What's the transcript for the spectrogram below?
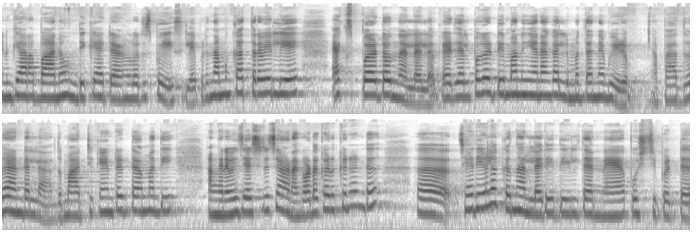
എനിക്ക് അർബാന ഉന്തി കയറ്റാനുള്ള ഒരു സ്പേസ് ഇല്ല. പിന്നെ നമുക്ക് അത്ര വലിയ എക്സ്പേർട്ട് ഒന്നുമല്ലല്ലോ ചിലപ്പോൾ കെട്ടിയുമ്പോൾ ഞാൻ ആ കല്ലുമ്പോൾ തന്നെ വീഴും. അപ്പോൾ അത് വേണ്ടല്ലോ. അത് മാറ്റി കഴിഞ്ഞിട്ട് ഇട്ടാൽ മതി. അങ്ങനെ വിചാരിച്ചിട്ട് ചാണകം എടുക്കുന്നുണ്ട്. കിടക്കുന്നുണ്ട് ചെടികളൊക്കെ നല്ല രീതിയിൽ തന്നെ പുഷ്ടിപ്പെട്ട്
